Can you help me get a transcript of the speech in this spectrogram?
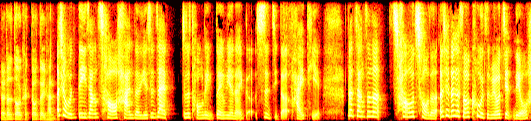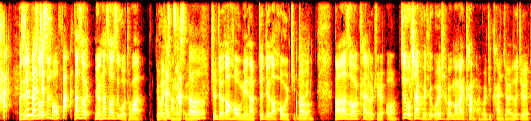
对，都是都可都对看的。而且我们第一张超憨的，也是在就是统领对面的一个市集的拍贴，那张真的超丑的。而且那个时候裤子没有剪刘海，不是那时候剪头发。那时候因为那时候是我头发留很长的时候，就留到后面啊，就留到后颈那边。然后那时候看了就觉得哦，就是我现在回去我会会慢慢看嘛，回去看一下。有时候觉得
